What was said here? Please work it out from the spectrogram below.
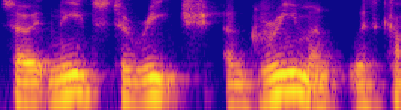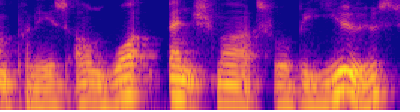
so it needs to reach agreement with companies on what benchmarks will be used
